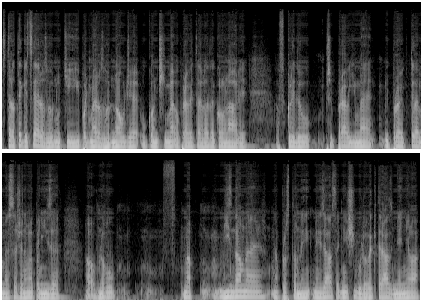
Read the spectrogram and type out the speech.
strategické rozhodnutí, pojďme rozhodnout, že ukončíme opravy téhle kolonády a v klidu připravíme, vyprojektujeme, seženeme peníze na obnovu na významné, naprosto nej, nejzásadnější budovy, která změnila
